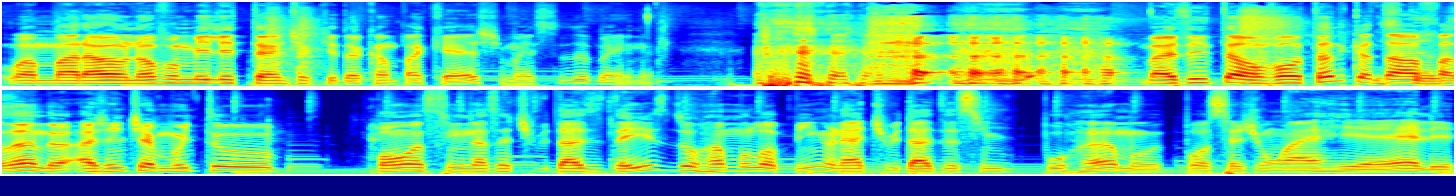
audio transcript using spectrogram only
O Amaral é o novo militante aqui do AcampaCast, mas tudo bem, né? mas então, voltando ao que eu tava falando, a gente é muito bom, assim, nas atividades desde o ramo lobinho, né? Atividades, assim, pro ramo, pô, seja um ARL,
